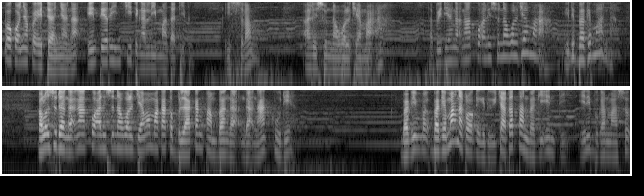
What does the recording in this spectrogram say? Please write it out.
Pokoknya keedanya nak inti rinci dengan lima tadi itu. Islam ahli sunnah wal jamaah. Tapi dia nggak ngaku ahli sunnah wal jamaah. Ini bagaimana kalau sudah nggak ngaku ahli sunnah wal jamaah maka ke belakang tambah nggak nggak ngaku dia. Bagi, bagaimana kalau kayak gitu? Catatan bagi inti. Ini bukan masuk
